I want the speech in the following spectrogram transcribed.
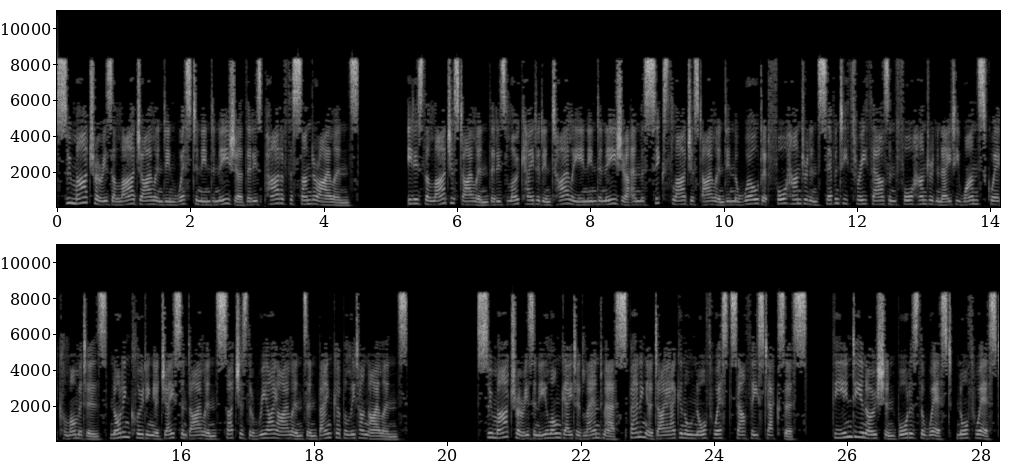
Sumatra is a large island in western Indonesia that is part of the Sunda Islands. It is the largest island that is located entirely in Indonesia and the sixth largest island in the world at 473,481 square kilometers, not including adjacent islands such as the Riau Islands and Bangka Belitung Islands. Sumatra is an elongated landmass spanning a diagonal northwest-southeast axis. The Indian Ocean borders the west, northwest,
